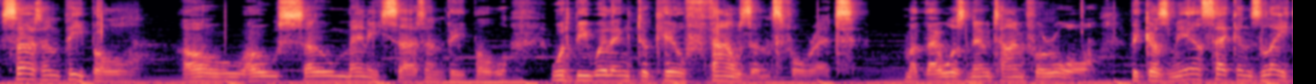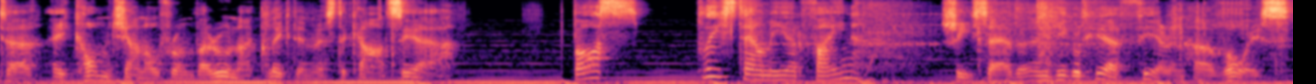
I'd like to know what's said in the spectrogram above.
Certain people, oh, oh, so many certain people, would be willing to kill thousands for it. But there was no time for awe, because mere seconds later, a com channel from Varuna clicked in Mr. Cart's ear. Boss, please tell me you're fine she said, and he could hear fear in her voice.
